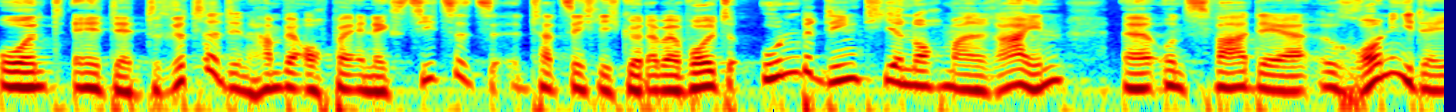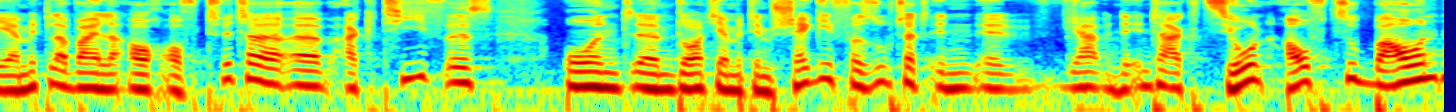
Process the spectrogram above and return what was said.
Und äh, der dritte, den haben wir auch bei NXT tatsächlich gehört, aber er wollte unbedingt hier nochmal rein. Äh, und zwar der Ronny, der ja mittlerweile auch auf Twitter äh, aktiv ist und ähm, dort ja mit dem Shaggy versucht hat, in, äh, ja, eine Interaktion aufzubauen.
